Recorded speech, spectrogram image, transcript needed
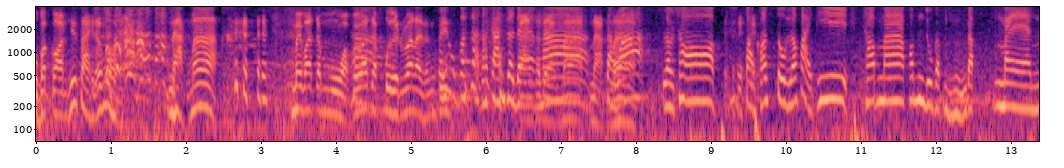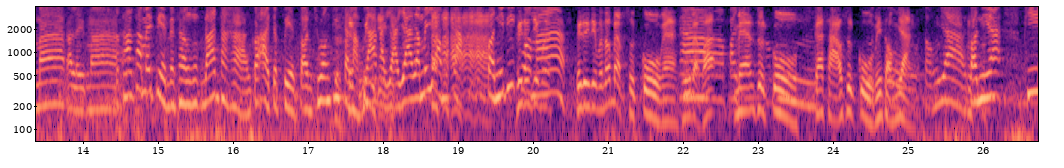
อุปกรณ์ที่ใส่ทั้งหมด หนักมาก ไม่ว่าจะหมวกไม่ว่าจะปืนว่าอะไรทั้งเป็สิ้น นอุปสรรคกับการแสดงการแสดงมากหนักแต่ว่ามาก เราชอบฝ่ายคอสตูมแล้วฝ่ายพี่ชอบมากเพราะมันดูแบบอื้อหือแบบ แมนมากอะไรมาก ถ้าถ้าไม่เปลี่ยนเป็นทางด้านทหารก็อาจจะเปลี่ยนตอนช่วงที่สลับร่างกับยาย่าแล้วไม่ยอมกลับ ตอนนี้พี่กคือลัวจริงๆนมาก คือจริงๆมันต้องแบบสุดกู่ไงคือแบบว่าอ่าไปแมนสุดกู่อืมกับสาวสุดกู่มีสองอย่างสองอย่าง ตอนเนี้ยพี่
